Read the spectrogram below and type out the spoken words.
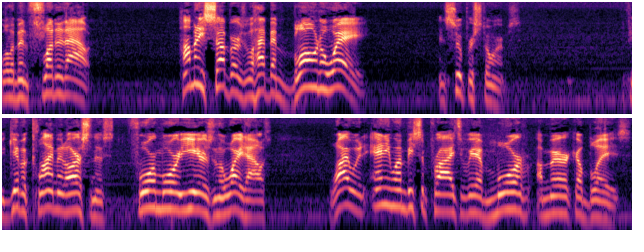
will have been flooded out? How many suburbs will have been blown away in superstorms? If you give a climate arsonist four more years in the White House, why would anyone be surprised if we have more America ablaze?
